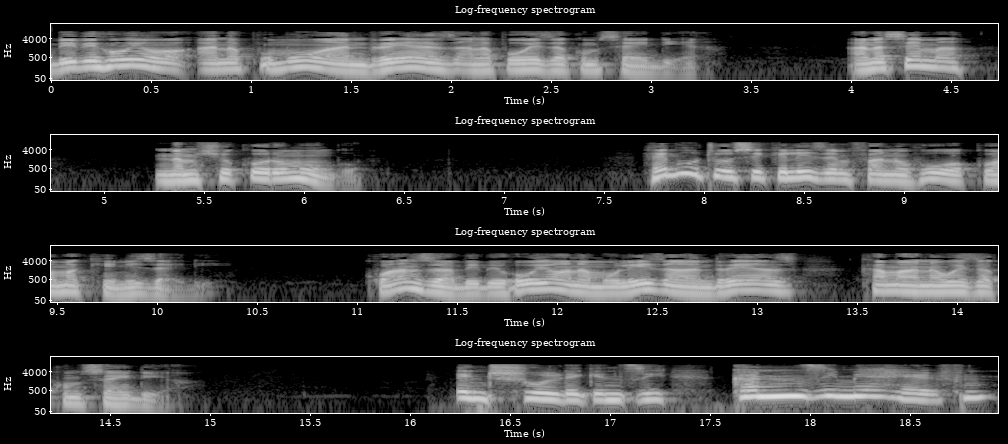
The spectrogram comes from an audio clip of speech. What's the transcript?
Bibi huyo anapumua Andreas anapoweza kumsaidia. Anasema namshukuru Mungu. Hebu tuusikilize mfano huo kwa makini zaidi. Kwanza bibi huyo anamuuliza Andreas kama anaweza kumsaidia. Entschuldigen Sie, können Sie mir helfen?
